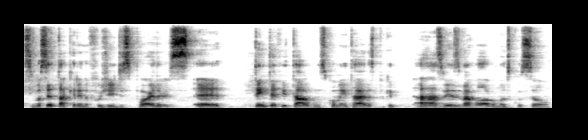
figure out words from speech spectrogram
Se você está querendo fugir de spoilers, é, tenta evitar alguns comentários, porque às vezes vai rolar alguma discussão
